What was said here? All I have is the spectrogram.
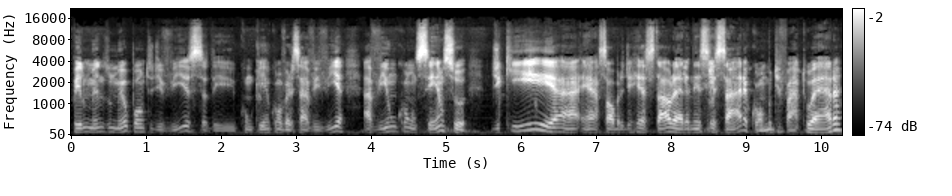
pelo menos no meu ponto de vista, de, com quem eu conversava vivia, havia um consenso de que a, essa obra de restauro era necessária, como de fato era,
